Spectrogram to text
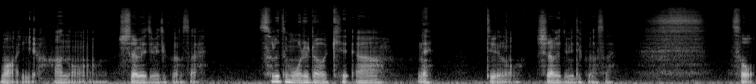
まあいいや。あの、調べてみてください。それでも俺らはけ、あね。っていうのを調べてみてください。そ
